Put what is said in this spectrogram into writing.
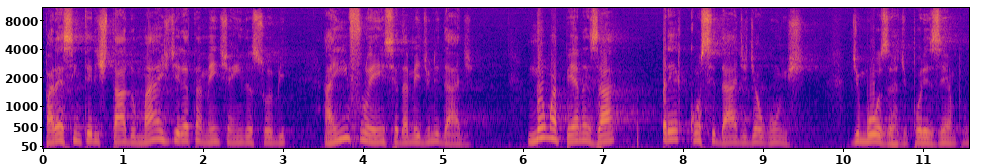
parecem ter estado mais diretamente ainda sob a influência da mediunidade, não apenas a precocidade de alguns de Mozart, por exemplo,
